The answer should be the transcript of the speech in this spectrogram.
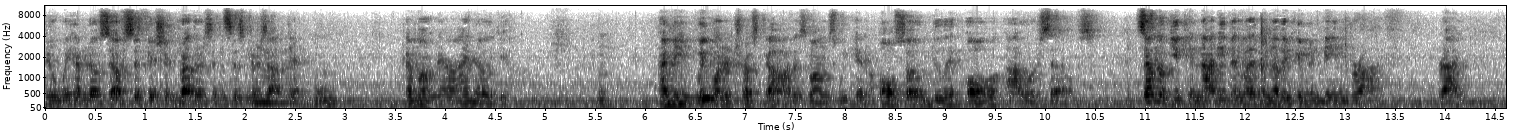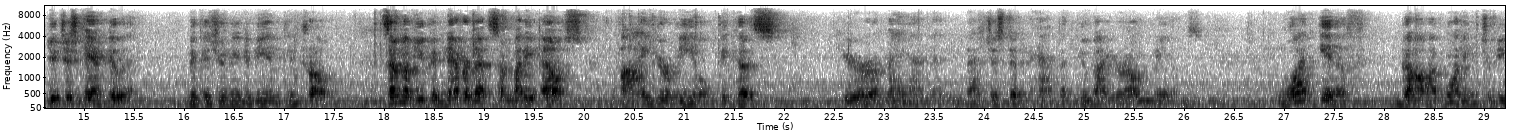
Do we have no self sufficient brothers and sisters out there? Mm-hmm. Come on now, I know you. I mean, we want to trust God as long as we can also do it all ourselves. Some of you cannot even let another human being drive, right? You just can't do it because you need to be in control. Some of you could never let somebody else buy your meal because you're a man and that just doesn't happen. You buy your own meals. What if God, wanting to be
